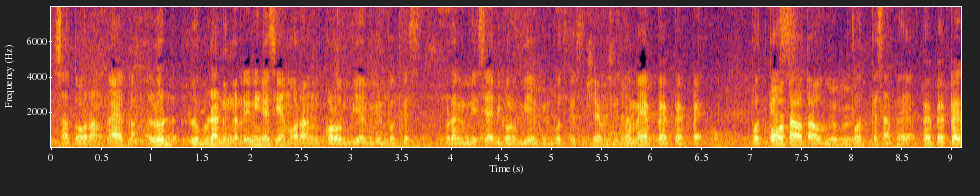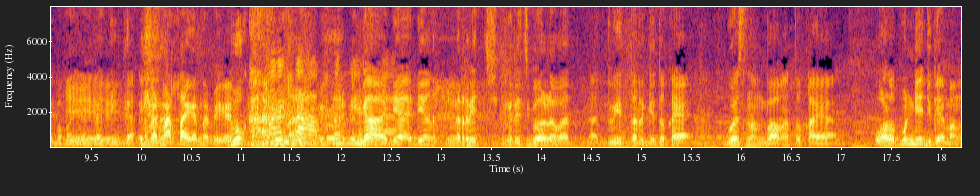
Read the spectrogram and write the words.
satu orang eh lu lu pernah denger ini gak sih yang orang Kolombia bikin podcast? Orang Indonesia di Kolombia bikin podcast. Siapa sih namanya PPP podcast Oh tahu tahu gue. gue. podcast apa ya PPP pokoknya Iya, iya, P3 iya. Bukan partai kan tapi kan. bukan Mantap, luar biasa. Enggak, dia dia nge-reach nge-reach gue lewat uh, Twitter gitu kayak gue seneng banget tuh kayak walaupun dia juga emang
